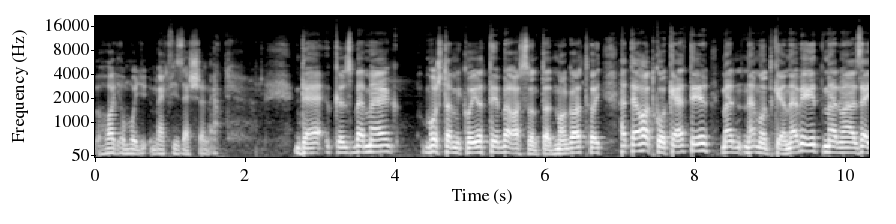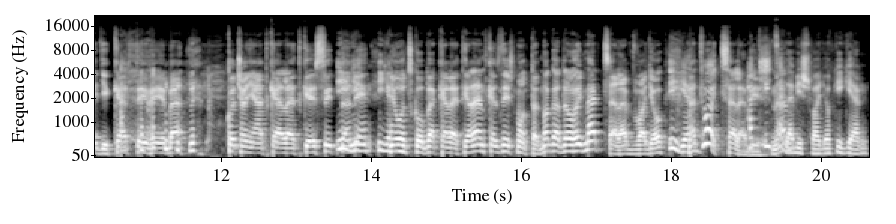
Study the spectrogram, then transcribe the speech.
hagyom, hogy megfizessenek. De közben meg most, amikor jöttél be, azt mondtad magad, hogy hát te hatkor keltél, mert nem mond ki a nevét, mert már az egyik kertévében kocsonyát kellett készíteni, igen, igen. nyolckor be kellett jelentkezni, és mondtad magadról, hogy mert celeb vagyok. Igen. Mert vagy celeb hát is, nem? celeb is vagyok, igen.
